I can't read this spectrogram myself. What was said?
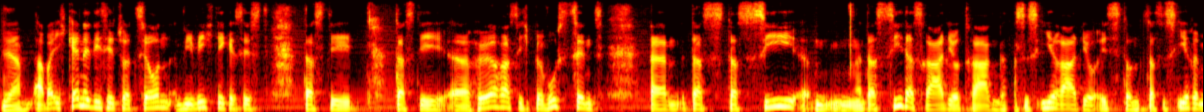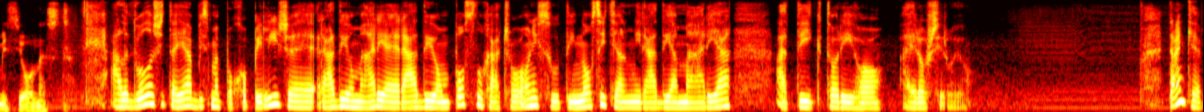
Ja, aber ich kenne die Situation, wie wichtig es ist, dass die, dass die äh, Hörer sich bewusst sind, ähm, dass, dass, sie, ähm, dass sie das Radio tragen, dass es ihr Radio ist und dass es ihre Mission ist. Ale dôležité je, aby sme pochopili, že Rádio Mária je rádiom poslucháčov. Oni sú tí nositeľmi Rádia Mária a tí, ktorí ho aj rozširujú. Danke.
